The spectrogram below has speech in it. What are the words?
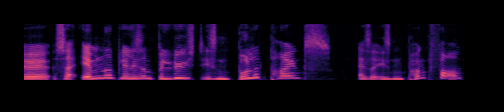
Øh, så emnet bliver ligesom belyst i sådan bullet points, altså i sådan en punktform,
